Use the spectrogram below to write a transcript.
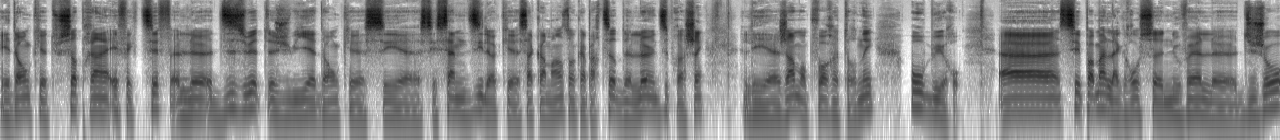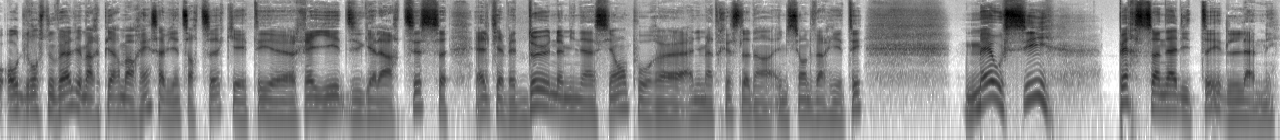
Et donc, tout ça prend effectif le 18 juillet. Donc, c'est samedi là, que ça commence. Donc, à partir de lundi prochain, les gens vont pouvoir retourner au bureau. c'est pas mal la grosse nouvelle du jour. Autre grosse nouvelle, il y a Marie-Pierre Morin, ça vient de sortir, qui a été rayée du gala artiste elle qui avait deux nominations pour euh, animatrice dans émission de variété, mais aussi personnalité de l'année.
